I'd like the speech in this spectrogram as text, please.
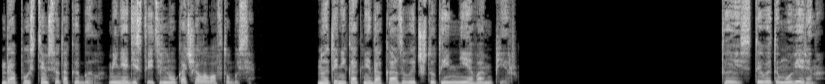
Допустим, все так и было. Меня действительно укачало в автобусе. Но это никак не доказывает, что ты не вампир. То есть ты в этом уверена?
